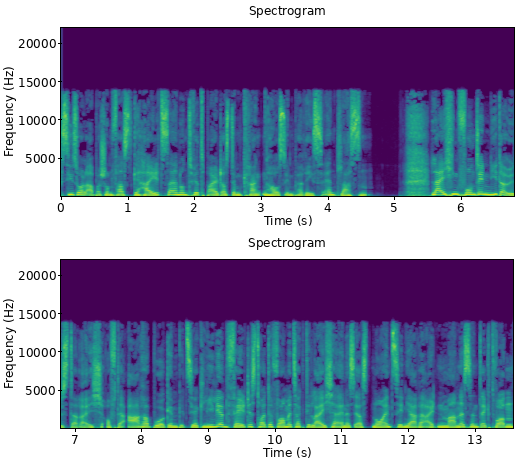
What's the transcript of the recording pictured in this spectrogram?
Sie soll aber schon fast geheilt sein und wird bald aus dem Krankenhaus in Paris entlassen. Leichenfund in Niederösterreich. Auf der Araburg im Bezirk Lilienfeld ist heute Vormittag die Leiche eines erst 19 Jahre alten Mannes entdeckt worden.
